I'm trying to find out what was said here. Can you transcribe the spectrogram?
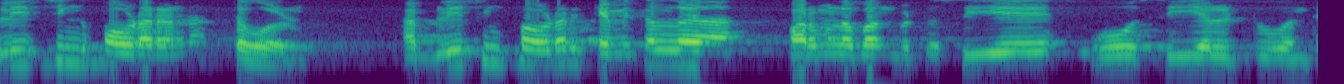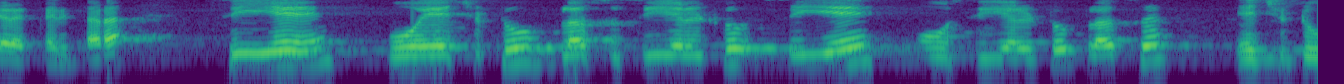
ಬ್ಲೀಚಿಂಗ್ ಪೌಡರ್ ಅನ್ನ ತಗೊಳ್ಳೋಣ ಆ ಬ್ಲೀಚಿಂಗ್ ಪೌಡರ್ ಕೆಮಿಕಲ್ ಫಾರ್ಮುಲಾ ಬಂದ್ಬಿಟ್ಟು C A O C L two ಅಂತೇಳಿ ಕರೀತಾರ. C A O H two plus C L two C A O C L two plus H two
